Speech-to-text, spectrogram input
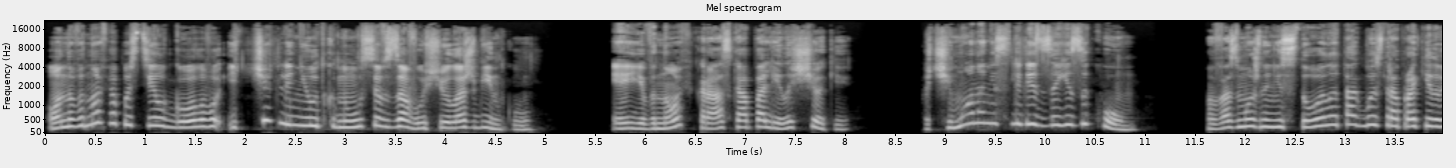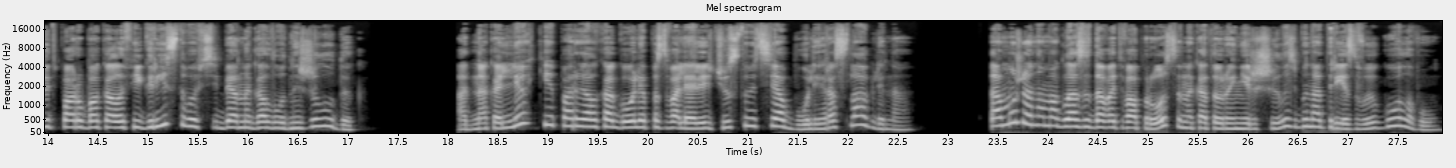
Он вновь опустил голову и чуть ли не уткнулся в зовущую ложбинку. Эй, вновь краска опалила щеки. Почему она не следит за языком? Возможно, не стоило так быстро опрокидывать пару бокалов игристого в себя на голодный желудок. Однако легкие пары алкоголя позволяли чувствовать себя более расслабленно. К тому же она могла задавать вопросы, на которые не решилась бы на трезвую голову.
